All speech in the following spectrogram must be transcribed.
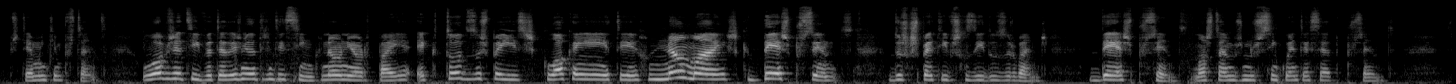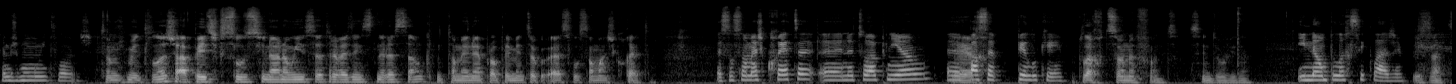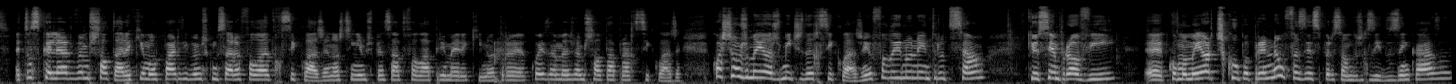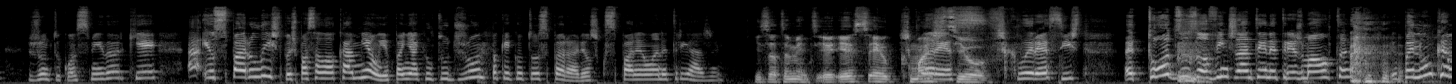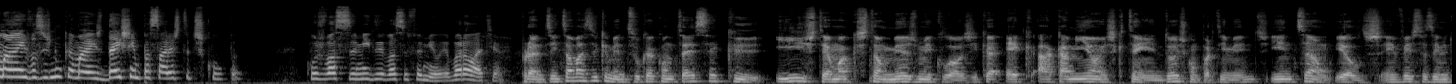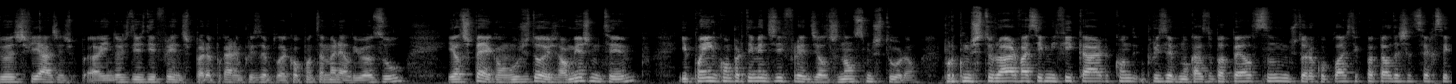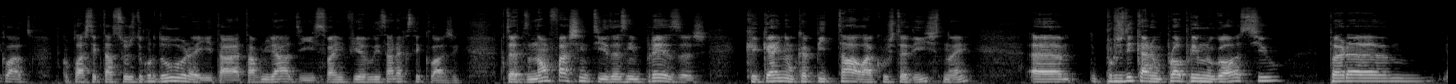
isto é muito importante, o objetivo até 2035 na União Europeia é que todos os países coloquem em aterro não mais que 10% dos respectivos resíduos urbanos. 10%. Nós estamos nos 57%. Estamos muito longe. Estamos muito longe. Há países que solucionaram isso através da incineração, que também não é propriamente a solução mais correta. A solução mais correta, eh, na tua opinião, eh, é passa pelo quê? Pela redução na fonte, sem dúvida. E não pela reciclagem. Exato. Então, se calhar, vamos saltar aqui uma parte e vamos começar a falar de reciclagem. Nós tínhamos pensado falar primeiro aqui noutra coisa, mas vamos saltar para a reciclagem. Quais são os maiores mitos da reciclagem? Eu falei na introdução que eu sempre ouvi uh, como a maior desculpa para não fazer separação dos resíduos em casa, junto do consumidor, que é ah, eu separo o lixo, depois passa lá o caminhão e apanha aquilo tudo junto, para que é que eu estou a separar? Eles que separem lá na triagem. Exatamente, esse é o que esclarece, mais se ouve. Esclarece isto a todos os ouvintes da Antena 3 Malta para nunca mais, vocês nunca mais deixem passar esta desculpa com os vossos amigos e a vossa família. Bora lá, Tiago. Pronto, então basicamente o que acontece é que, e isto é uma questão mesmo ecológica, é que há caminhões que têm dois compartimentos e então eles, em vez de fazerem duas viagens eh, em dois dias diferentes para pegarem, por exemplo, o ponto amarelo e o azul, eles pegam os dois ao mesmo tempo e põem em compartimentos diferentes, eles não se misturam. Porque misturar vai significar, por exemplo, no caso do papel, se mistura com o plástico, o papel deixa de ser reciclado. Porque o plástico está sujo de gordura e está, está molhado e isso vai inviabilizar a reciclagem. Portanto, não faz sentido as empresas que ganham capital à custa disto, não é? Uh, prejudicarem o próprio negócio para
